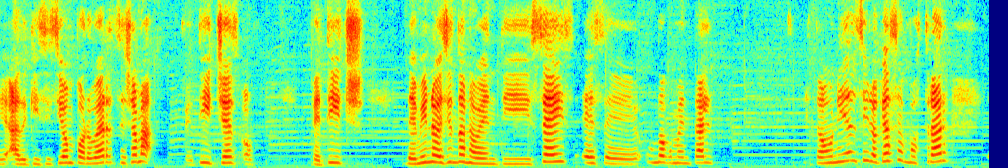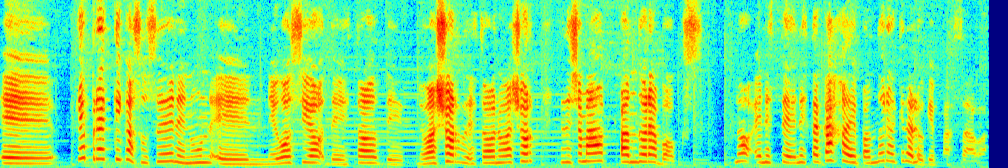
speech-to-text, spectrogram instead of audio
eh, adquisición por ver, se llama Fetiches o Fetich de 1996. Es eh, un documental estadounidense y lo que hace es mostrar eh, qué prácticas suceden en un negocio de estado de Nueva York, de estado de Nueva York, que se llama Pandora Box. ¿no? En, este, en esta caja de Pandora, ¿qué era lo que pasaba?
